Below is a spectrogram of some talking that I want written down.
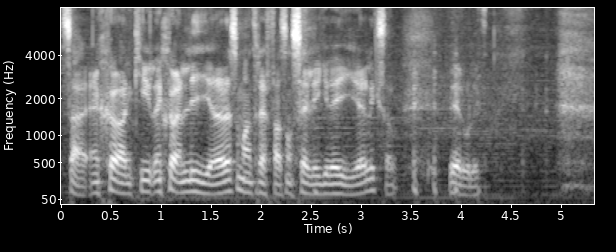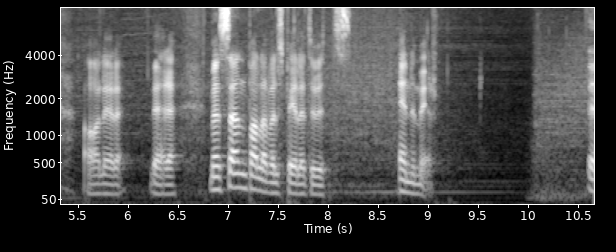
så här, en skön kille, en skön lirare som han träffar som säljer grejer liksom. Det är roligt. Ja, det är det. det är det. Men sen ballar väl spelet ut ännu mer. Eh,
